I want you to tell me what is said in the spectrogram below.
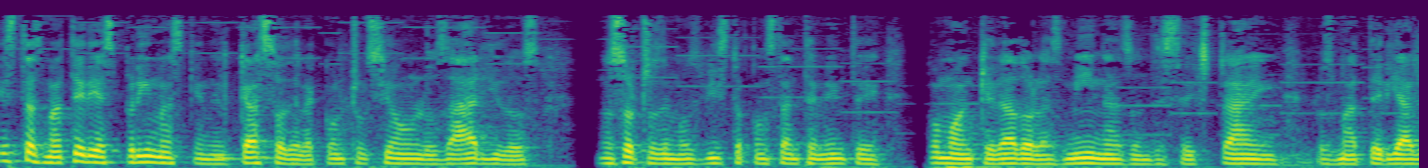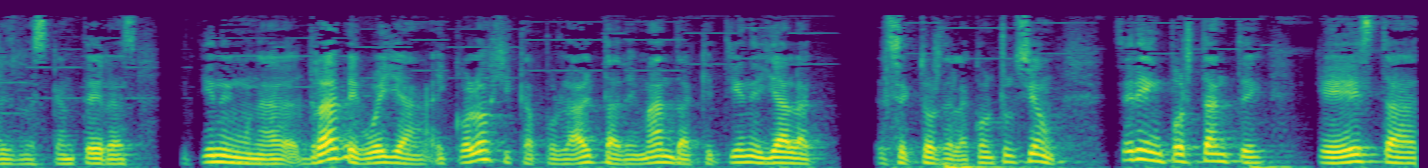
Estas materias primas que en el caso de la construcción, los áridos, nosotros hemos visto constantemente cómo han quedado las minas donde se extraen los materiales, las canteras, que tienen una grave huella ecológica por la alta demanda que tiene ya el sector de la construcción. Sería importante que esta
